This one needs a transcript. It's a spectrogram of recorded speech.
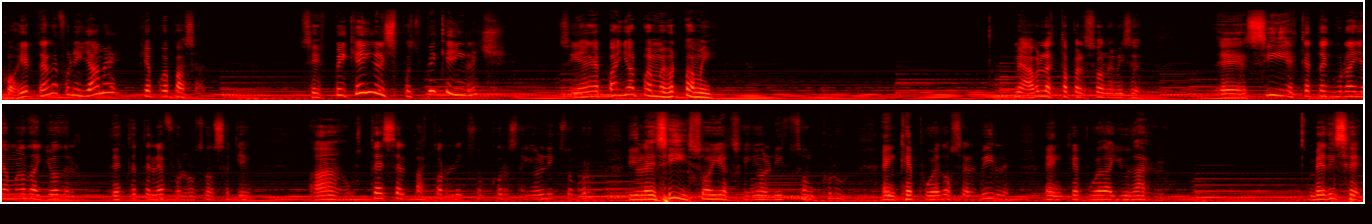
Cogí el teléfono y llame. ¿Qué puede pasar? Si speak English, pues speak English. Si en español, pues mejor para mí me habla esta persona y me dice, eh, sí, es que tengo una llamada yo de este teléfono, no sé quién. Ah, usted es el pastor Nixon Cruz, señor Nixon Cruz. Y yo le dije, sí, soy el señor Nixon Cruz. ¿En qué puedo servirle? ¿En qué puedo ayudarlo? Me dice,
